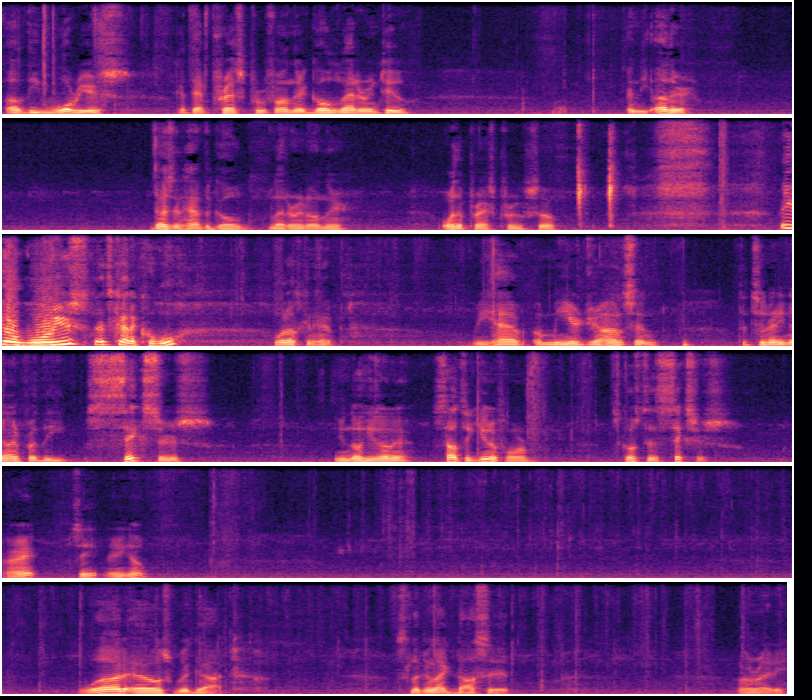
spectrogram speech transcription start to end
of the Warriors. Got that press proof on there, gold lettering too. And the other doesn't have the gold lettering on there. Or the press proof, so there you go, Warriors. That's kind of cool. What else can happen? We have Amir Johnson to 299 for the Sixers. Even though he's on a Celtic uniform, this goes to the Sixers. All right, see, there you go. What else we got? It's looking like it. Alrighty.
